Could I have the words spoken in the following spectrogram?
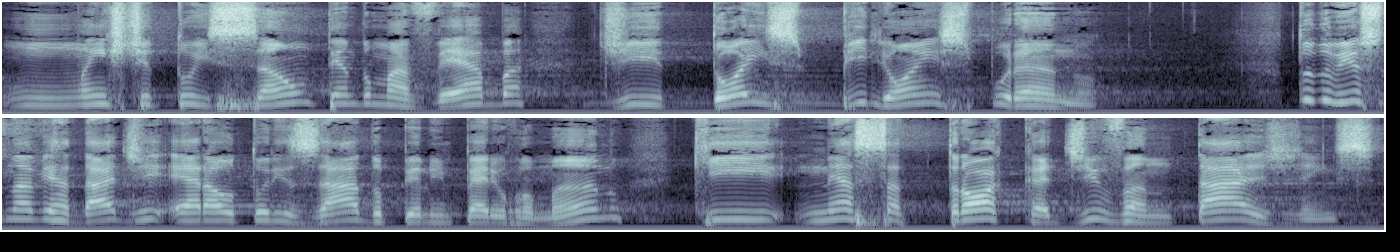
uma instituição tendo uma verba de 2 bilhões por ano. Tudo isso, na verdade, era autorizado pelo Império Romano, que nessa troca de vantagens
